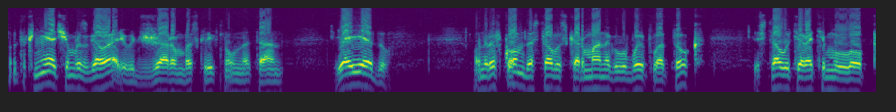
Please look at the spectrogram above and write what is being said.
«Ну так не о чем разговаривать», — с жаром воскликнул Натан. «Я еду». Он рывком достал из кармана голубой платок и стал утирать ему лоб.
